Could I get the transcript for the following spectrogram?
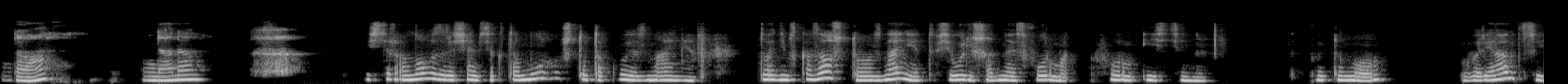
Да, да-да. И все равно возвращаемся к тому, что такое знание. Вадим сказал, что знание – это всего лишь одна из форм, форм истины. Поэтому вариаций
